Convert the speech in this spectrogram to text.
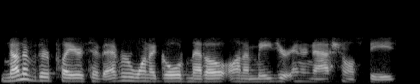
None of their players have ever won a gold medal on a major international stage.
